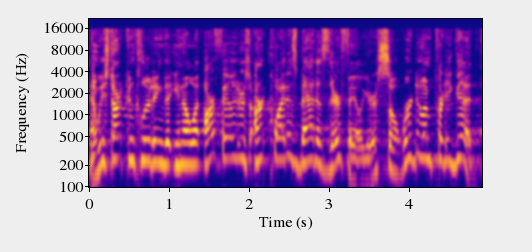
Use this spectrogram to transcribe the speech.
and we start concluding that, you know what, our failures aren't quite as bad as their failures, so we're doing pretty good.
